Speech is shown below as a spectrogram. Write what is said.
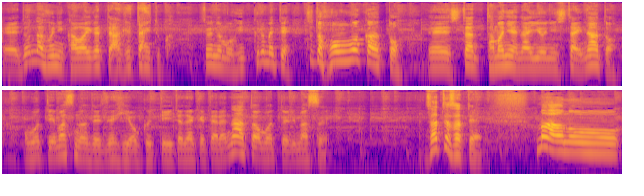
えどんな風に可愛がってあげたいとか、そういうのもひっくるめて、ちょっとほんわかと、えした、たまには内容にしたいなと思っていますので、ぜひ送っていただけたらなと思っております。さてさて、まああのー、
